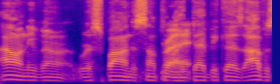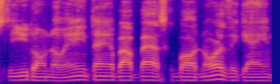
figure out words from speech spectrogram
I don't even respond to something right. like that because obviously you don't know anything about basketball nor the game.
